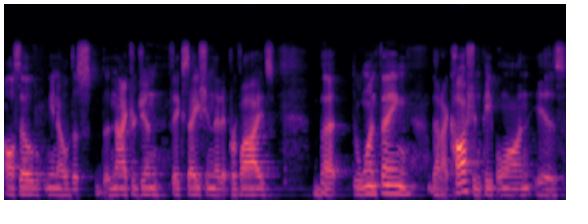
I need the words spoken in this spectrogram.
Also, you know, the, the nitrogen fixation that it provides. But the one thing that I caution people on is,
